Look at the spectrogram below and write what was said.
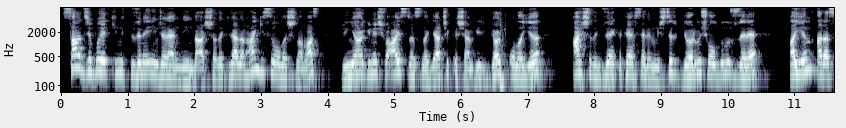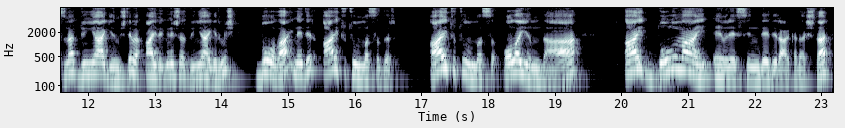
Sadece bu etkinlik düzeneği incelendiğinde aşağıdakilerden hangisine ulaşılamaz? Dünya, Güneş ve Ay sırasında gerçekleşen bir gök olayı aşağıdaki düzenekte temsil edilmiştir. Görmüş olduğunuz üzere ayın arasına dünya girmiş değil mi? Ay ve Güneş arasında dünya girmiş. Bu olay nedir? Ay tutulmasıdır. Ay tutulması olayında ay dolunay evresindedir arkadaşlar.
